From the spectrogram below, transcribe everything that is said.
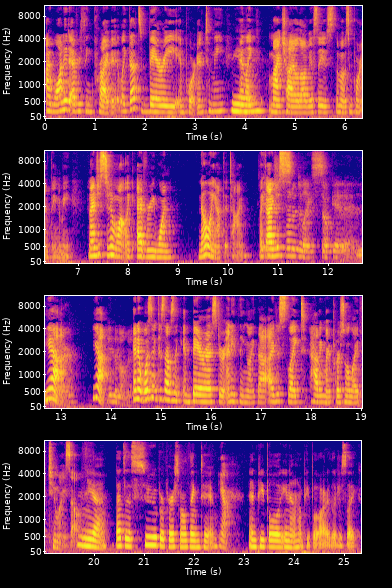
I wanted everything private. Like that's very important to me, Yeah. and like my child obviously is the most important thing to me. And I just didn't want like everyone knowing at the time. Like I just, wanted to like soak it in Yeah. yeah. in the moment And it wasn't because I was like embarrassed or anything like that. I just liked having my personal life to myself. yeah, that's a super personal thing too. Yeah. And people, you know how people are. They're just like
